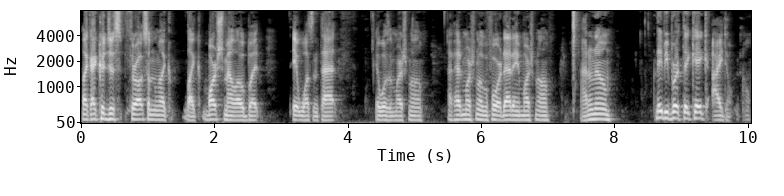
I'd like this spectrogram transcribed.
Like I could just throw out something like like marshmallow, but it wasn't that. It wasn't marshmallow. I've had marshmallow before. That ain't marshmallow. I don't know. Maybe birthday cake. I don't know.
